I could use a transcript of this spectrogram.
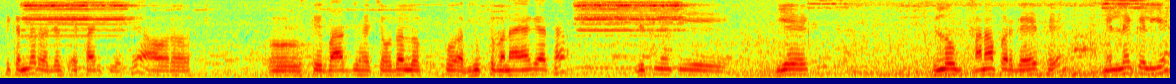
सिकंदर रजक एफ़ किए थे और उसके बाद जो है चौदह लोग को अभियुक्त बनाया गया था जिसमें कि ये लोग थाना पर गए थे मिलने के लिए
